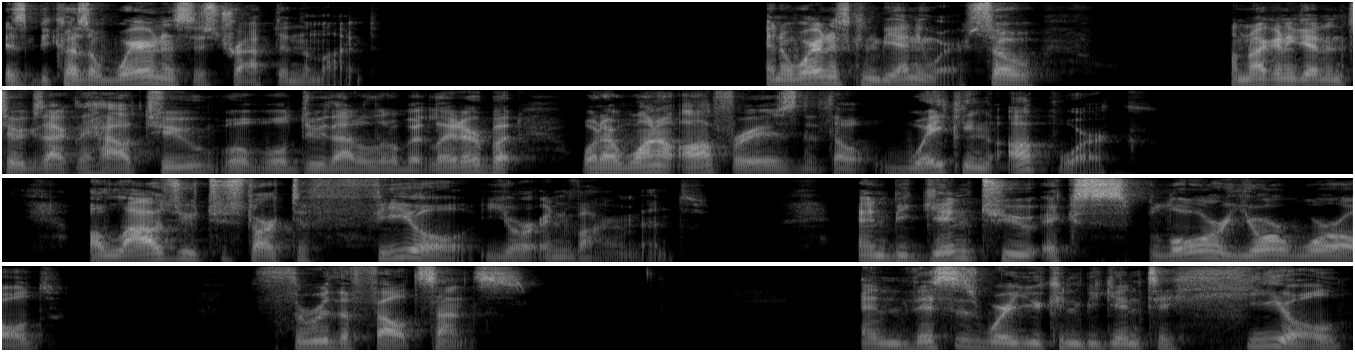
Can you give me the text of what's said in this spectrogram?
is because awareness is trapped in the mind. And awareness can be anywhere. So I'm not going to get into exactly how to, we'll, we'll do that a little bit later. But what I want to offer is that the waking up work allows you to start to feel your environment and begin to explore your world through the felt sense. And this is where you can begin to heal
